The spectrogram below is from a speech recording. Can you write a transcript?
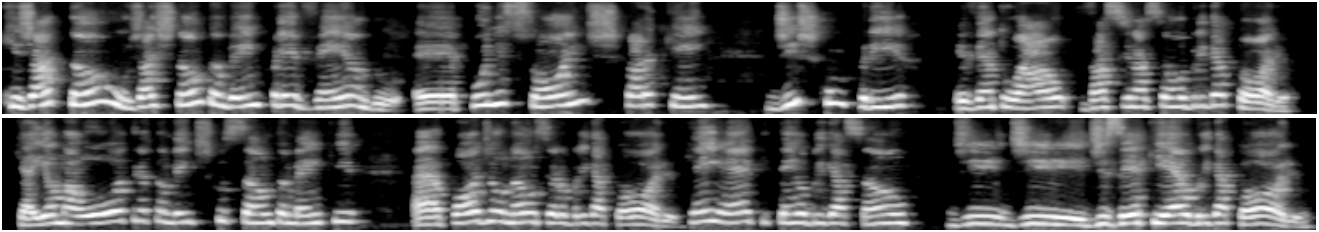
que já estão, já estão também prevendo é, punições para quem descumprir eventual vacinação obrigatória, que aí é uma outra também discussão também que pode ou não ser obrigatório, quem é que tem obrigação de, de dizer que é obrigatório,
